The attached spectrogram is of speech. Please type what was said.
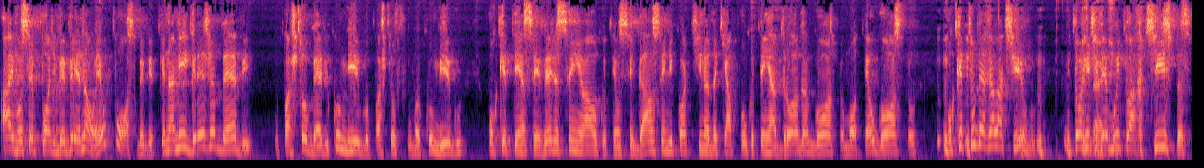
Ah, você pode beber? Não, eu posso beber, porque na minha igreja bebe. O pastor bebe comigo, o pastor fuma comigo, porque tem a cerveja sem álcool, tem o cigarro sem nicotina, daqui a pouco tem a droga gospel, o motel gospel, porque tudo é relativo. Então a gente vê muito artistas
